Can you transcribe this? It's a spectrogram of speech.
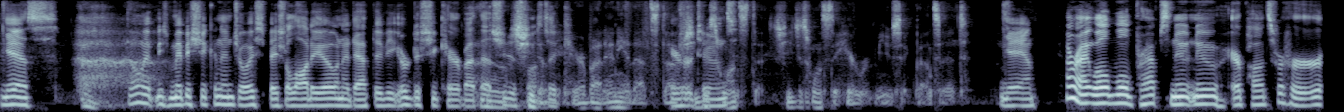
Yes. oh, maybe maybe she can enjoy spatial audio and adaptive, or does she care about that? Oh, she just she doesn't care about any of that stuff. She just wants to. She just wants to hear her music. That's it. Yeah. All right. Well, well, perhaps new new AirPods for her.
